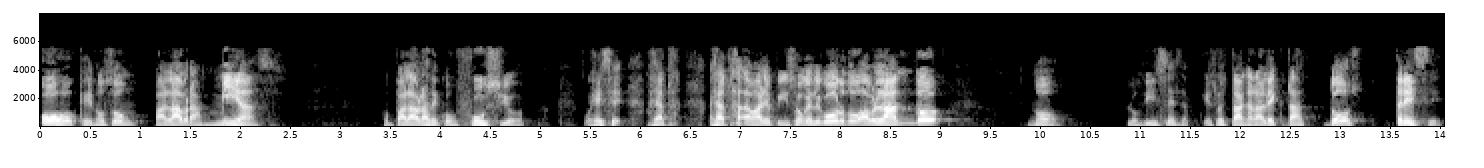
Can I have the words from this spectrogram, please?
ojo que no son palabras mías, son palabras de Confucio. Pues ese, allá, está Mario Pinzón el gordo hablando. No, lo dice, eso está en Analecta 2.13.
